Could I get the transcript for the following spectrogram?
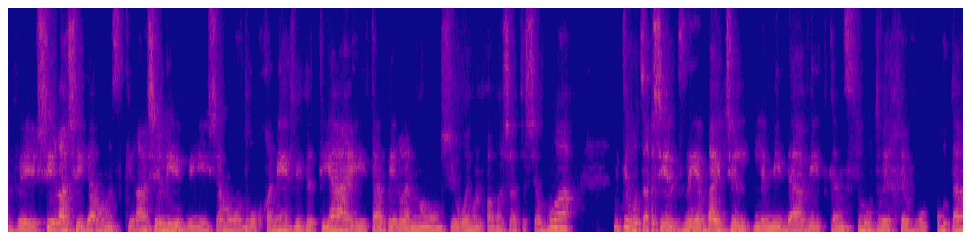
ושירה שהיא גם המזכירה שלי והיא אישה מאוד רוחנית והיא דתייה, היא תעביר לנו שיעורים על פרשת השבוע. הייתי רוצה שזה יהיה בית של למידה והתכנסות וחברותה,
